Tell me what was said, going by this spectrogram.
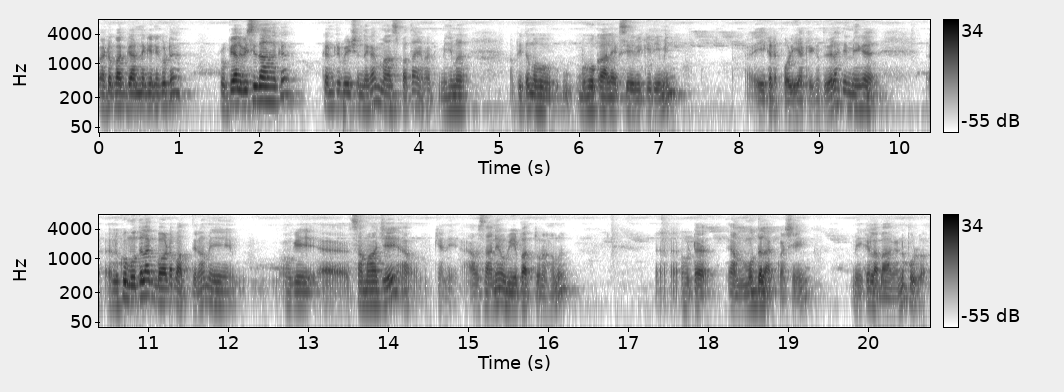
වැටුපක් ගන්න කෙනෙකුට රුපියල් 20000ක කන්ට්‍රිබියුෂන් එකක් මාසපතා යනවා. මෙහිම අපි හිතමු බොහෝ කාලයක් සේවය කිරීමෙන් ඒකට පොලියක් එකතු වෙලා ඉතින් මේක ලොකු මුදලක් බවට පත් වෙනවා මේ ඔහුගේ සමාජයේ කියන්නේ අවසානයේ ඔහු වියපත් වුණාම ඔහුට යම් මුදලක් වශයෙන් මේක ලබා ගන්න පුළුවන්.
